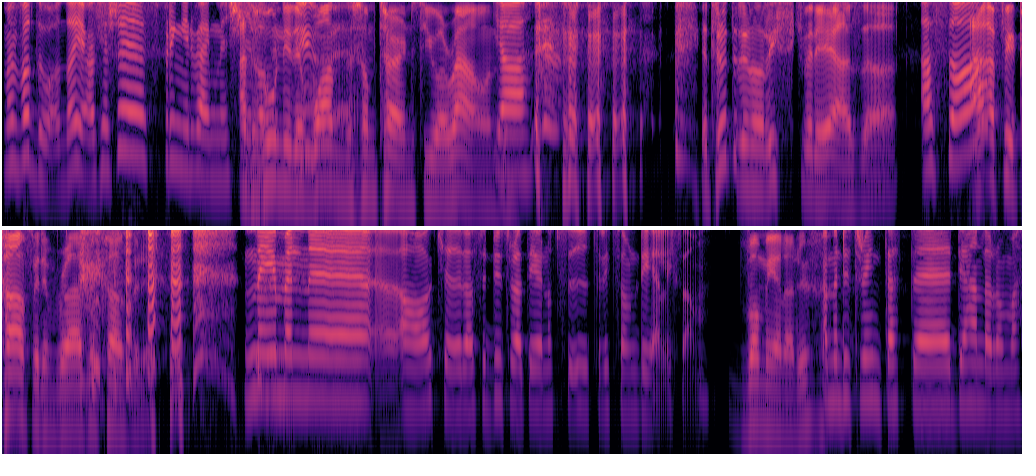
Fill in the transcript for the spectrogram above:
Men vad då? då? Jag kanske springer iväg med en tjej. Att vad hon är vet the du? one som turns you around. Ja, Jag tror inte det är någon risk för det alltså. alltså. I, I feel confident bro, I feel confident. nej men eh, ja okej då. alltså, du tror att det är något så ytligt som det liksom. Vad menar du? Ja men du tror inte att eh, det handlar om att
